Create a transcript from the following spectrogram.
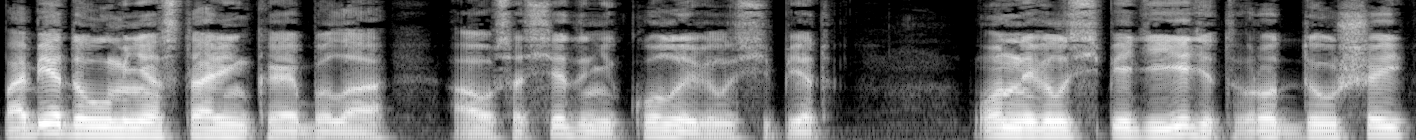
Победа у меня старенькая была, а у соседа Никола велосипед. Он на велосипеде едет, рот до ушей,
